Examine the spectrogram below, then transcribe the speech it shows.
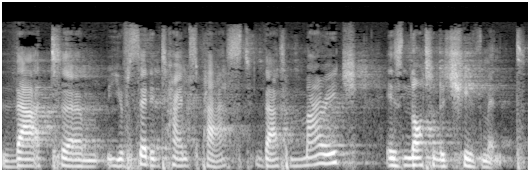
that um, you've said in times past that marriage is not an achievement.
